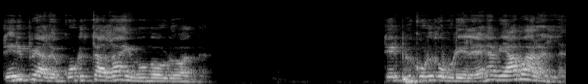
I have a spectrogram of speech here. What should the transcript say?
திருப்பி அதை கொடுத்தா தான் இவங்க விடுவாங்க. திருப்பி கொடுக்க முடியல. ஏன்னா வியாபாரம் இல்லை.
